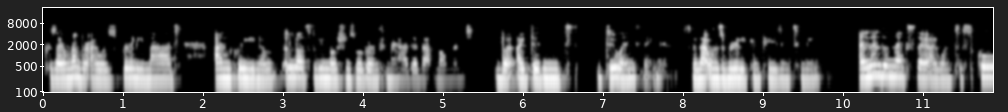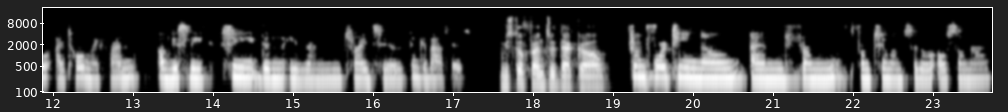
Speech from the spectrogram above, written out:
Because I remember I was really mad, angry, you know, lots of emotions were going through my head at that moment, but I didn't do anything. So that was really confusing to me. And then the next day I went to school. I told my friend. Obviously, she didn't even try to think about it. You still friends with that girl? From 14, no. And from from two months ago, also no.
